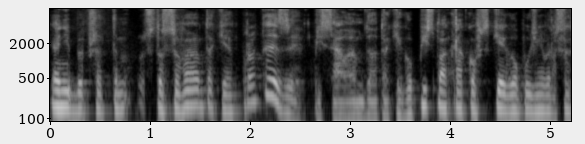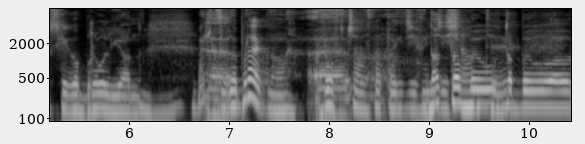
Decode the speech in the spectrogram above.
Ja niby przedtem stosowałem takie protezy. Pisałem do takiego pisma krakowskiego, później warszawskiego Brulion. Mhm. Bardzo e, dobrego wówczas, na tak 90. No to, był, to, było,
